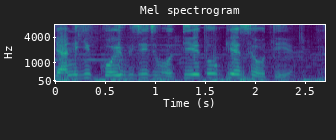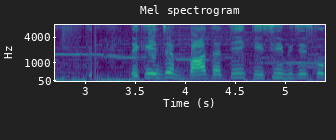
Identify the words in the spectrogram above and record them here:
यानी कि कोई भी चीज़ होती है तो कैसे होती है। लेकिन जब बात आती है किसी भी चीज़ को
